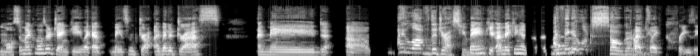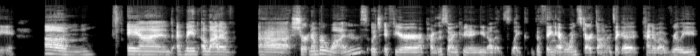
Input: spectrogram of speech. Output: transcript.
most of my clothes are janky. Like I've made some dress. I made a dress. I made um I love the dress you made. Thank you. I'm making it. I think it looks so good That's like crazy. Um and I've made a lot of uh shirt number ones, which if you're a part of the sewing community, you know that's like the thing everyone starts on. It's like a kind of a really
